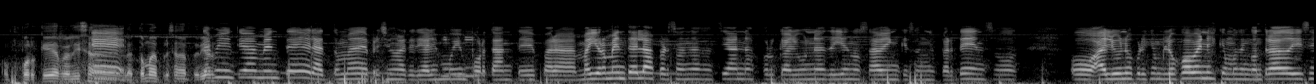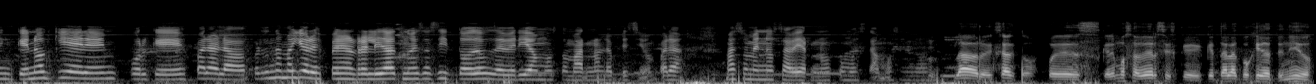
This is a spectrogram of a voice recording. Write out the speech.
o por qué realizan Eh, la toma de presión arterial. Definitivamente la toma de presión arterial es muy importante para mayormente las personas ancianas porque algunas de ellas no saben que son hipertensos o algunos, por ejemplo, jóvenes que hemos encontrado dicen que no quieren porque es para las personas mayores, pero en realidad no es así, todos deberíamos tomarnos la presión para más o menos sabernos cómo estamos en lo- Claro, exacto. Pues queremos saber si es que qué tal acogida ha tenido,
